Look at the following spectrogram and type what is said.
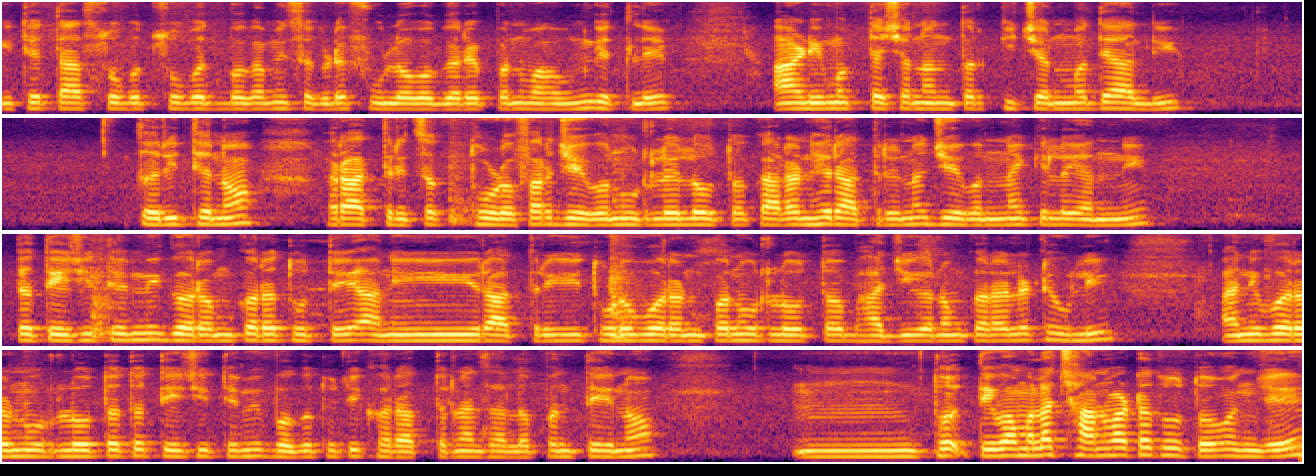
इथे त्याचसोबत सोबत बघा मी सगळे फुलं वगैरे पण वाहून घेतले. आणि मग त्याच्यानंतर किचनमध्ये आली. तर इथे ना रात्रीचं थोडंफार जेवण उरलेलं होतं. कारण हे रात्रीनं जेवण नाही केलं यांनी. तर ते जिथे मी गरम करत होते आणि रात्री थोडं वरण पण उरलं होतं भाजी गरम करायला ठेवली. आणि वरण उरलं होतं तर ते जिथे मी बघत होती. खराब तर नाही झालं पण ते ना तेव्हा मला छान वाटत होतं म्हणजे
